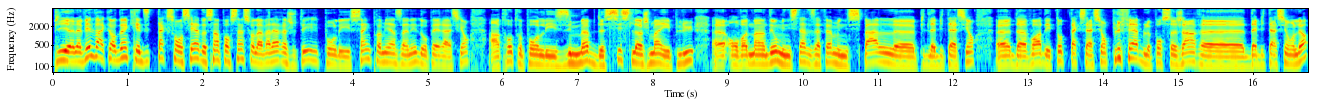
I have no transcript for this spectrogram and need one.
Puis euh, la ville va accorder un crédit de taxe foncière de 100% sur la valeur ajoutée pour les cinq premières années d'opération, entre autres pour les immeubles de six logements et plus. Euh, on va demander au ministère des Affaires municipales euh, puis de l'habitation euh, d'avoir des taux de taxation plus faibles pour ce genre euh, d'habitation-là.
